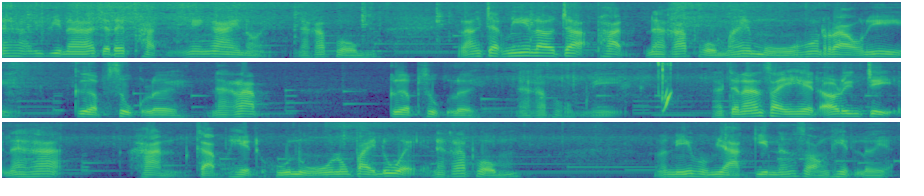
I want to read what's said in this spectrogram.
นะฮะพี่พี่นะจะได้ผัดง่าย ๆหน่อยนะครับผม หลังจากนี้เราจะผัดนะครับผมให้หมูของเรานี่เกือบสุกเลยนะครับ เกือบสุกเลยนะครับผมนี่หลังจากนั้นใส่เห็ดออรินจินะฮะหั่นกับเห็ดหูหนูลงไปด้วยนะครับผมวันนี้ผมอยากกินทั้งสองเห็ดเลยอะ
